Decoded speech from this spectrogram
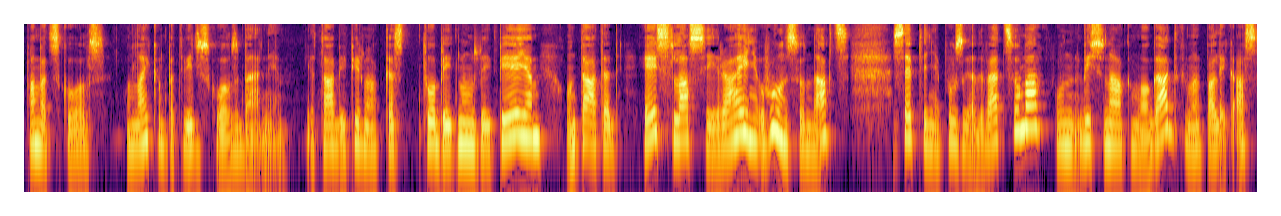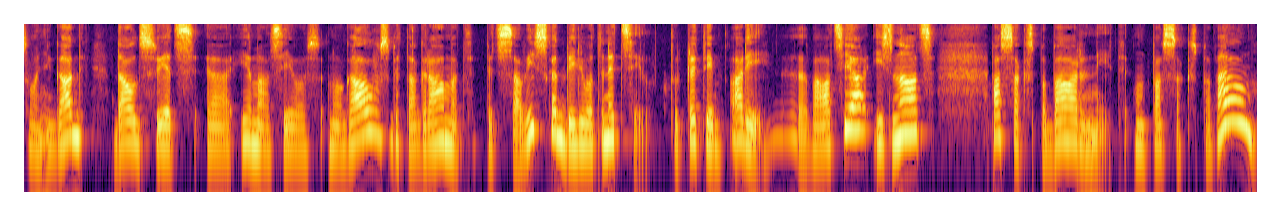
pamatskolas un laikam pat vidusskolas bērniem. Jo tā bija pirmā, kas tobrīd mums bija pieejama. Un tā tad es lasīju Raņu Uguns un Nakts septiņa pusgada vecumā, un visu nākamo gadu, kad man palika astoņi gadi, daudzas vietas iemācījos no galvas, bet tā grāmata pēc savu izskatu bija ļoti necila. Turpretī arī Vācijā iznāca pasakas pa bārnīti un pasakas pa velnu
